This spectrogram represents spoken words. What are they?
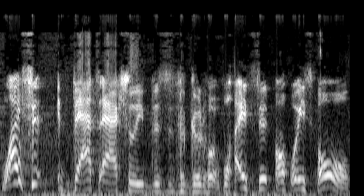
Why is it... That's actually... This is a good one. Why is it always whole?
